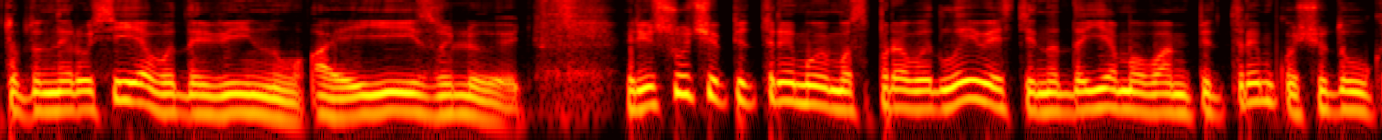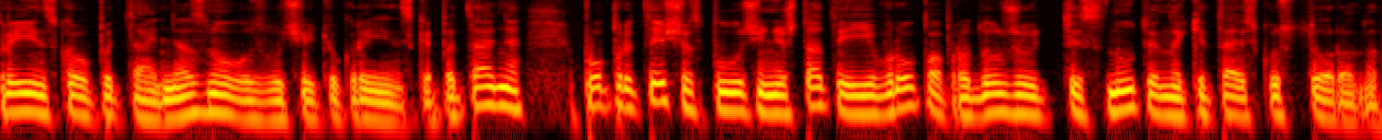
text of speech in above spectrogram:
тобто не Росія веде війну, а її ізолюють. Рішуче підтримуємо справедливість і надаємо вам підтримку щодо українського питання. Знову звучить українське питання, попри те, що Сполучені Штати і Європа продовжують тиснути на китайську сторону.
